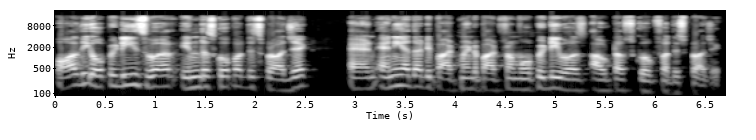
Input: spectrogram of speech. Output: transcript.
All the OPDs were in the scope of this project and any other department apart from OPD was out of scope for this project.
